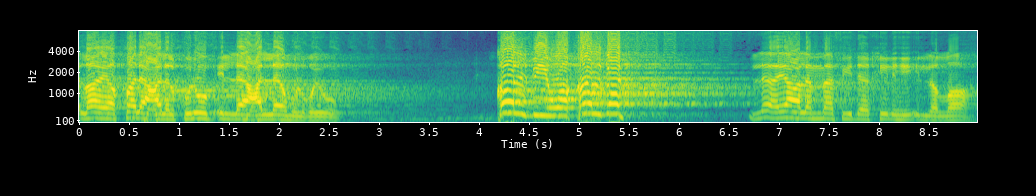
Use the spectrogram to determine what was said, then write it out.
لا يطلع على القلوب إلا علام الغيوب. قلبي وقلبك لا يعلم ما في داخله إلا الله.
